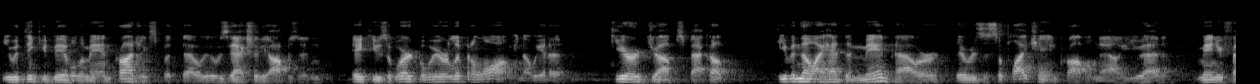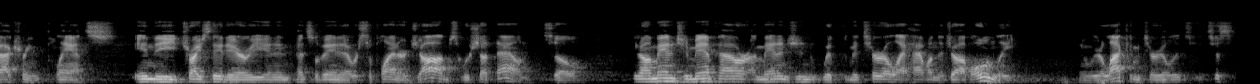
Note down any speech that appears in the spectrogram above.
You would think you'd be able to man projects, but it was actually the opposite. And hate to use the word, but we were limping along. You know, we had to gear jobs back up. Even though I had the manpower, there was a supply chain problem now. You had manufacturing plants in the tri-state area and in Pennsylvania that were supplying our jobs were shut down. So, you know, I'm managing manpower. I'm managing with the material I have on the job only, and we were lacking material. It's, it's just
